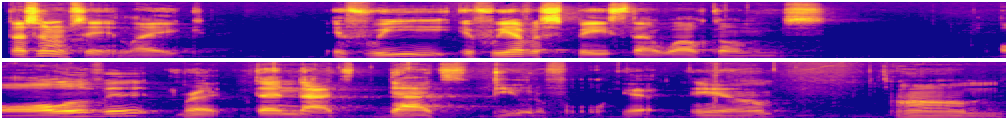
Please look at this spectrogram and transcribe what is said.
that's what I'm saying. Like, if we if we have a space that welcomes all of it, Right. then that's that's beautiful. Yeah. you know, um,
